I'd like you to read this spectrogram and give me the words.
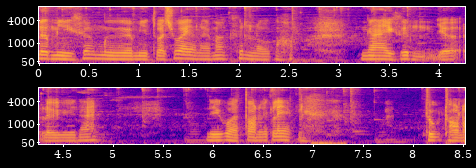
ริ่มมีเครื่องมือมีตัวช่วยอะไรมากขึ้นเราก็ง่ายขึ้นเยอะเลยนะ ดีกว่าตอนแรกๆเลยทุกทร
